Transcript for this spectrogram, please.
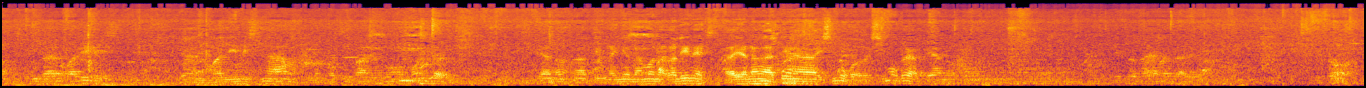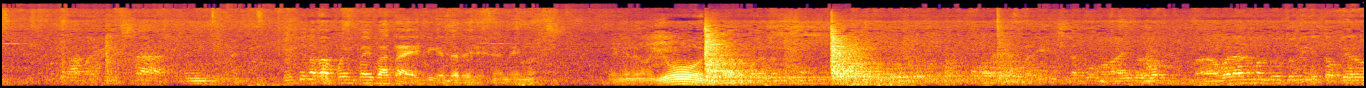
kung tayo kalinis. Yan, malinis na. Kasi paano kung dyan. Yan, no? Ah, Tingnan nyo naman nakalinis. Ayan ang ating uh, smoker. Smoker, yan, no? Dito tayo talaga. Ito. Malinis na. Dito naka 0.5 bata eh. Sige, dali. Ano yun, no? Ayan, no? Yun. Para mga Ayan, malinis no? Ah, wala namang tutulong ito pero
